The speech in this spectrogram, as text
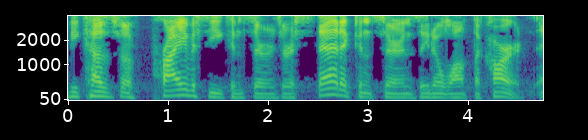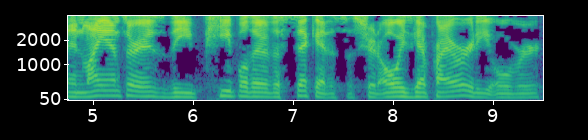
because of privacy concerns or aesthetic concerns, they don't want the card. And my answer is the people that are the sickest should always get priority over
